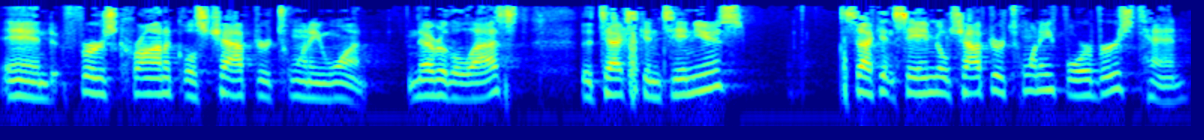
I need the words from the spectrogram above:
and 1st Chronicles chapter 21. Nevertheless, the text continues. 2 Samuel chapter 24 verse 10.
